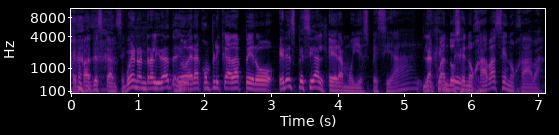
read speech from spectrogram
que en paz descanse. bueno, en realidad... no eh, era complicada, pero Era especial. era muy especial. La y cuando se enojaba, se enojaba.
